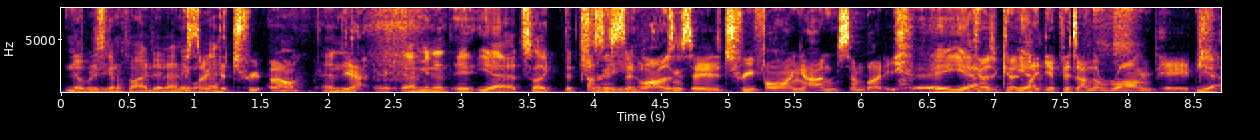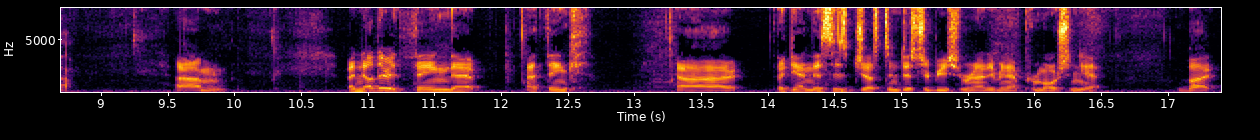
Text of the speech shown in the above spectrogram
nobody's going to find it anyway. It's like the tree. Oh, and yeah. I mean, it, it- yeah, it's like the I was gonna tree. say, well, I was gonna say a tree falling on somebody. Uh, yeah, because yeah. like if it's on the wrong page. yeah, Um, Another thing that I think, uh, again, this is just in distribution. We're not even at promotion yet, but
